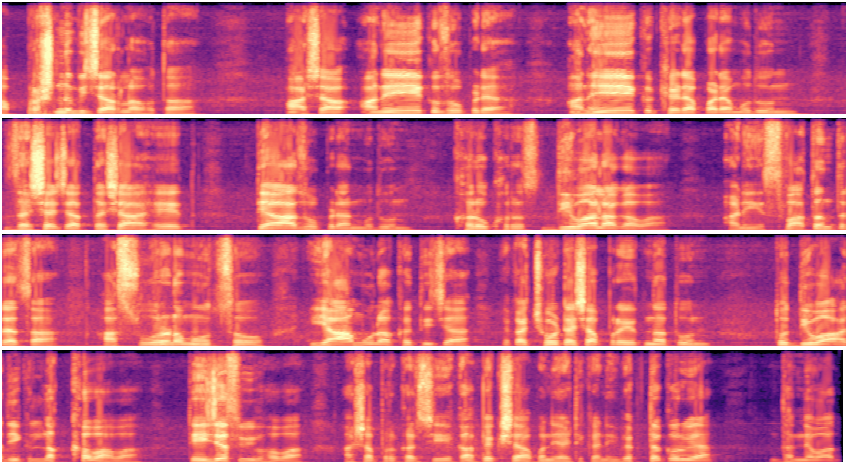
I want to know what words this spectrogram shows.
हा प्रश्न विचारला होता. अशा अनेक झोपड्या अनेक खेड्यापाड्यामधून जशाच्या तशा आहेत त्या झोपड्यांमधून खरोखरच दिवा लागावा आणि स्वातंत्र्याचा हा सुवर्ण महोत्सव या मुलाखतीच्या एका छोट्याशा प्रयत्नातून तो दिवा अधिक लख्ख व्हावा तेजस्वी व्हावा अशा प्रकारची एक अपेक्षा आपण या ठिकाणी व्यक्त करूया. धन्यवाद.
